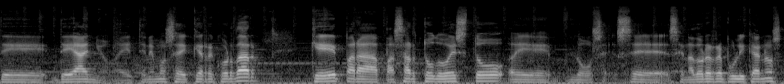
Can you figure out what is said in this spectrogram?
de, año. Eh, tenemos que recordar que para pasar todo esto los senadores republicanos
